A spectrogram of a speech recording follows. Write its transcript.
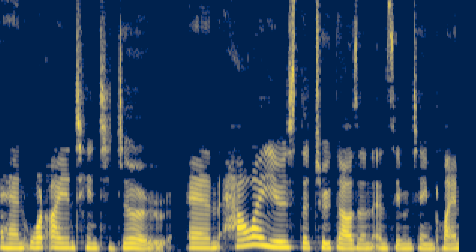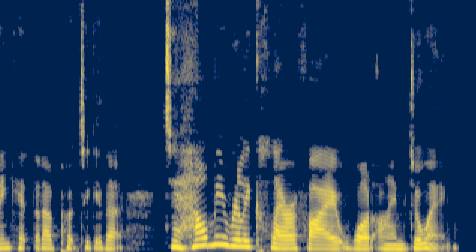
and what I intend to do and how I use the 2017 planning kit that I've put together to help me really clarify what I'm doing.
